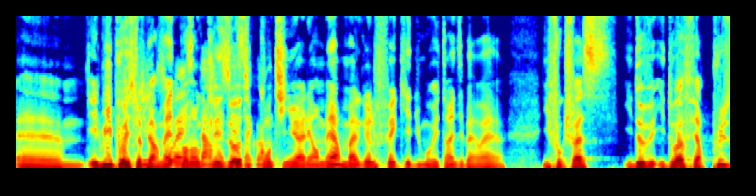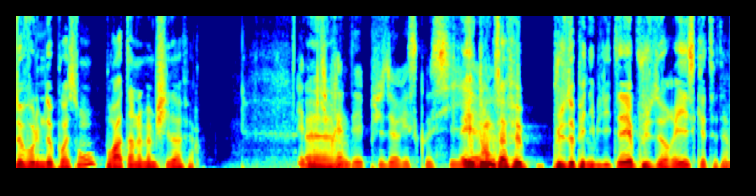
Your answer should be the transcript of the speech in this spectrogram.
Euh, et lui pouvait se le coup, permettre ouais, pendant que les autres ça, quoi. continuaient à aller en mer malgré le fait qu'il y ait du mauvais temps. Il dit bah ouais, il faut que je fasse. Il, doit faire plus de volume de poissons pour atteindre le même chiffre d'affaires. Et donc, Euh, ils prennent des, plus de risques aussi. Et euh, donc, ça fait plus de pénibilité, plus de risques, etc.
